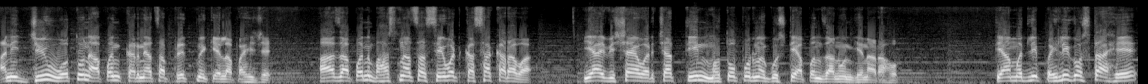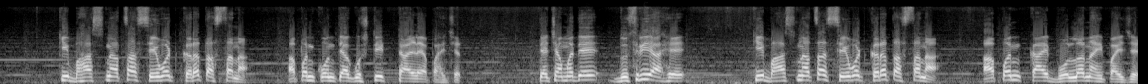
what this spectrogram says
आणि जीव ओतून आपण करण्याचा प्रयत्न केला पाहिजे. आज आपण भाषणाचा शेवट कसा करावा या विषयावरच्या तीन महत्त्वपूर्ण गोष्टी आपण जाणून घेणार आहोत. त्यामधली पहिली गोष्ट आहे की भाषणाचा शेवट करत असताना आपण कोणत्या गोष्टी टाळल्या पाहिजेत. त्याच्यामध्ये दुसरी आहे की भाषणाचा शेवट करत असताना आपण काय बोललं नाही पाहिजे.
